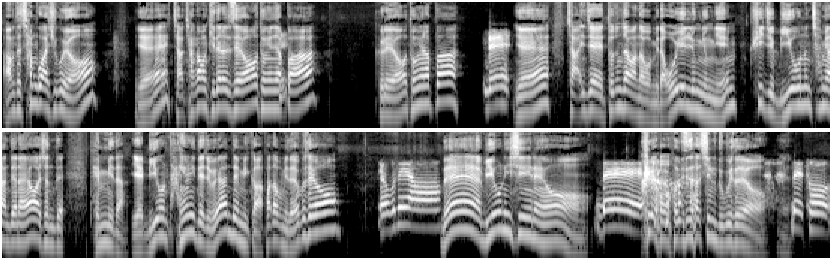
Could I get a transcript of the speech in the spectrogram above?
아무튼 참고하시고요. 예. 자, 잠깐만 기다려 주세요. 동현이 네. 아빠. 그래요. 동현 아빠. 네. 예. 자, 이제 도전자 만나봅니다. 5166님, 퀴즈, 미호는 참여 안 되나요? 하셨는데, 됩니다. 예, 미호는 당연히 되죠. 왜 안 됩니까? 받아봅니다. 여보세요? 여보세요. 네, 미혼이시네요. 네. 그래요. 어디 사시는 누구세요? 예. 네, 저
